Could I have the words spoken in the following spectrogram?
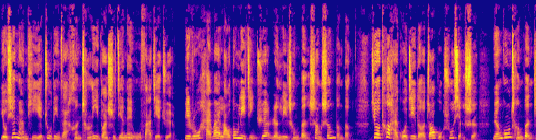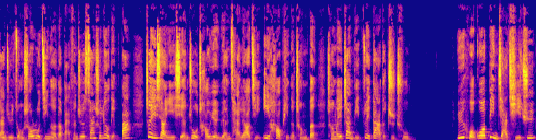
有些难题也注定在很长一段时间内无法解决。比如海外劳动力紧缺、人力成本上升等等。就特海国际的招股书显示，员工成本占据总收入金额的百分之三十六点八，这一项已显著超越原材料及易耗品的成本，成为占比最大的支出。与火锅并驾齐驱，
